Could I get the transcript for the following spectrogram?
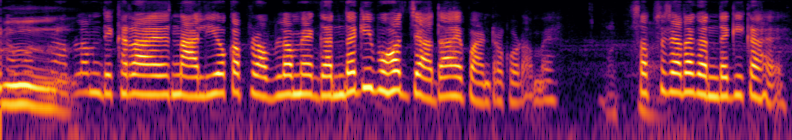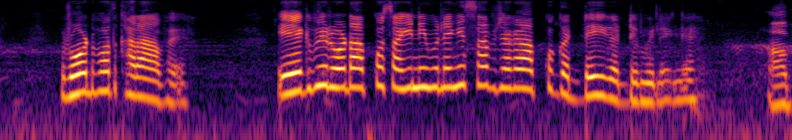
प्रॉब्लम दिख रहा है। नालियों का प्रॉब्लम है। गंदगी बहुत ज़्यादा है पांडरकोड़ा में। सबसे ज़्यादा गंदगी का है। रोड बहुत ख़राब है। एक भी रोड आपको सही नहीं मिलेंगे सब जगह आपको गड्ढे ही गड्ढे मिलेंगे। आप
